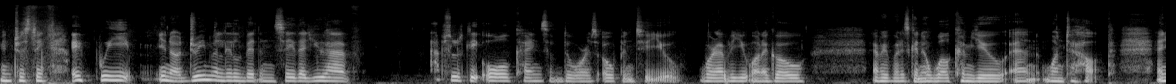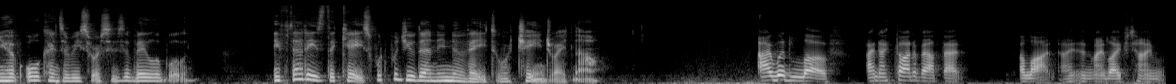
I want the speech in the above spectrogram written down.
Interesting. If we, you know, dream a little bit and say that you have absolutely all kinds of doors open to you wherever you want to go, everybody's going to welcome you and want to help. And you have all kinds of resources available. If that is the case, what would you then innovate or change right now? I would love, and I thought about that a lot uh, in my lifetime.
